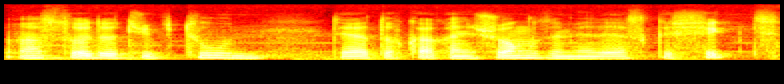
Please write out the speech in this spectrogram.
Was soll der Typ tun? Der hat doch gar keine Chance mehr, der ist gefickt.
